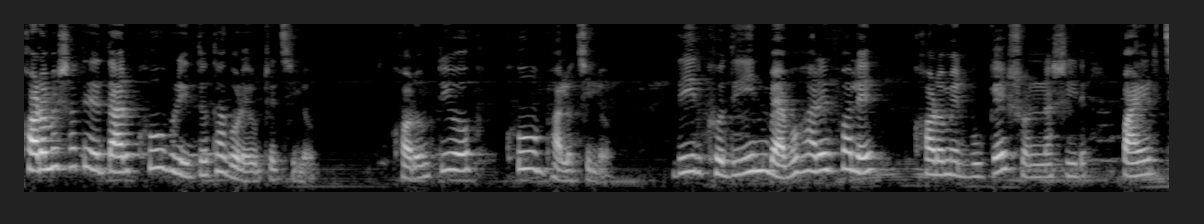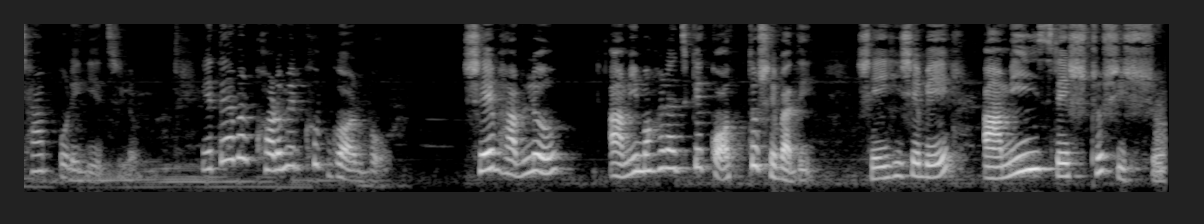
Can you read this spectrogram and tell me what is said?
খড়মের সাথে তার খুব হৃদ্যতা গড়ে উঠেছিল। খড়মটিও খুব ভালো ছিল। দীর্ঘদিন ব্যবহারের ফলে খড়মের বুকে সন্ন্যাসীর পায়ের ছাপ পড়ে গিয়েছিল। এতে আবার খড়মের খুব গর্ব। সে ভাবল আমি মহারাজকে কত সেবা দিই। সেই হিসেবে আমি শ্রেষ্ঠ শিষ্য।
